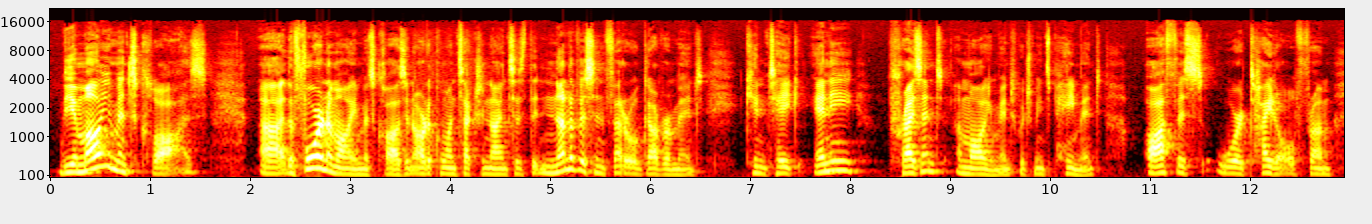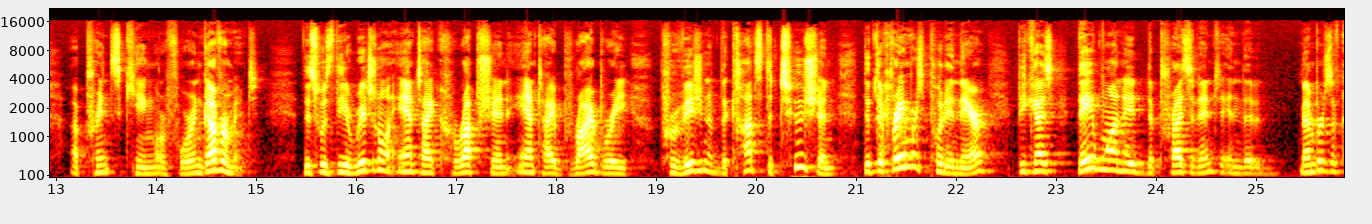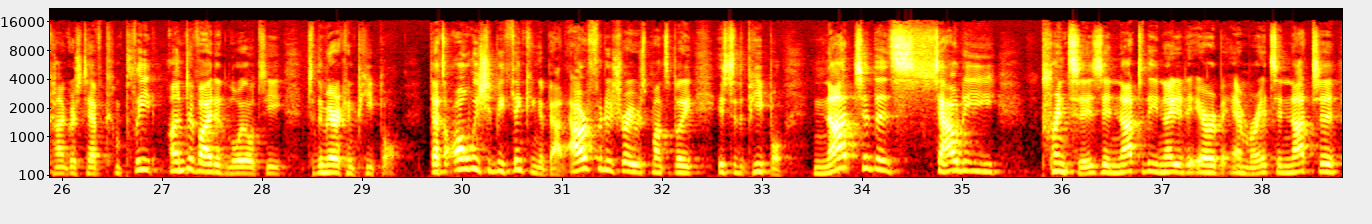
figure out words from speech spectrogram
the emoluments clause, uh, the foreign emoluments clause in Article 1, Section 9 says that none of us in federal government can take any present emolument, which means payment, office, or title from a prince, king, or foreign government. This was the original anti corruption, anti bribery provision of the Constitution that the framers put in there because they wanted the president and the members of Congress to have complete, undivided loyalty to the American people. That's all we should be thinking about. Our fiduciary responsibility is to the people, not to the Saudi princes and not to the United Arab Emirates and not to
